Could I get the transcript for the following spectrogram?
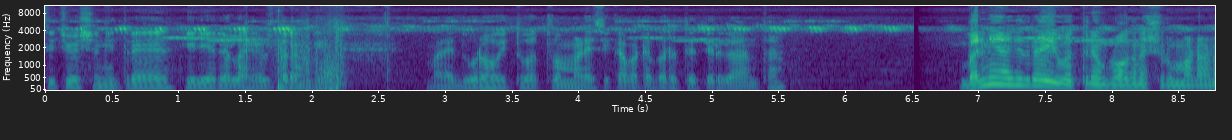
ಸಿಚುವೇಶನ್ ಇದ್ದರೆ ಹಿರಿಯರೆಲ್ಲ ಹೇಳ್ತಾರೆ ಹಂಗೆ. ಮಳೆ ದೂರ ಹೋಯಿತು ಅಥವಾ ಮಳೆ ಸಿಕ್ಕಾಪಟ್ಟೆ ಬರುತ್ತೆ ತಿರ್ಗಾ ಅಂತ. ಬನ್ನಿ ಆಗಿದ್ರೆ ಇವತ್ತಿನ ಬ್ಲಾಗ್ನ ಶುರು ಮಾಡೋಣ.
